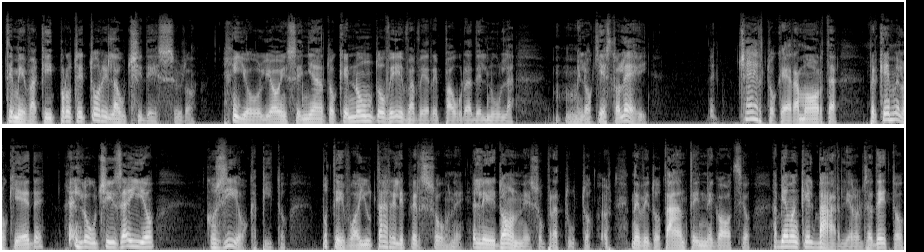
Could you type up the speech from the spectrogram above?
temeva che i protettori la uccidessero. Io gli ho insegnato che non doveva avere paura del nulla. Me l'ho chiesto lei. Certo che era morta. Perché me lo chiede? L'ho uccisa io. Così ho capito. Potevo aiutare le persone, le donne soprattutto. Ne vedo tante in negozio. Abbiamo anche il bar, gliel'ho già detto.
